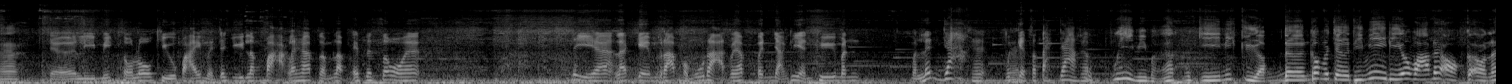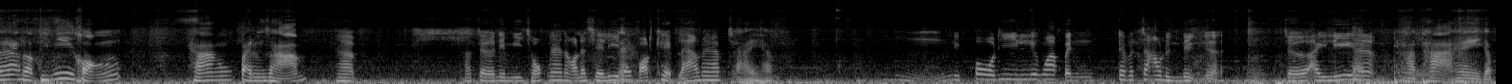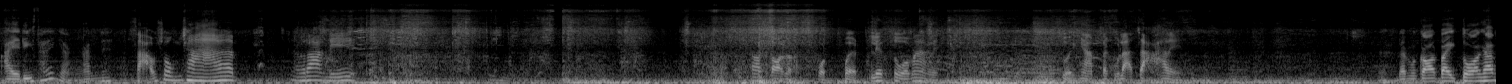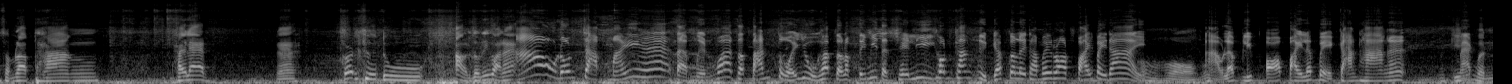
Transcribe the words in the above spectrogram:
นะเจอรีมิกโซโล่คิวไปเหมือนจะยืนลำบากแล้วครับสำหรับเอสเปโซฮะนี่ฮะและเกมรับของมูราดนะครับเป็นอย่างที่เห็นคือมันมันเล่นยากฮะมันเก็บสแต็กยากครับวิ่มีมาร์คเมื่อกี้นี่เกือบเดินเข้ามาเจอทีมี่ดีก็วาร์ปได้ออกก่อนนะฮะสำหรับทีมี่ของทาง813ครับ ถ้าเจอเนี่ยมีชกแน่นอนและเชอรี่ได้ฟอสเคปแล้วนะครับใช่ครับอืมลิปโป้ที่เรียกว่าเป็นเทพเจ้าหนึ่งหนึ่งเนี่ยเจอไอรีแต่ฮะพลาดท่าให้กับไอริสถ้าอย่างนั้นนะสาวชงชาครับร่างนี้ชอบตอนแบบกดเปิดเรียกตัวมากเลยดูสวยงามตะกุระจ๋าเลยได้มังกรไปอีกตัวครับสำหรับทางไทยแลนด์นะ ก็คือดูอ้าวตรงนี้ก่อนนะ อ้าวโดนจับไหมฮะ แต่เหมือนว่าสตันสวยอยู่ครับสำหรับติมี่แต่เชลลี่ค่อนข้างอึดครับ ก็เลยทำให้รอดไฟต์ไปได้ โอ้โหอ้าวแล้วลิฟต์ออฟไปแล้วเบรกกลางทางฮะ เมื่อกี้แม็ก เหมือน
